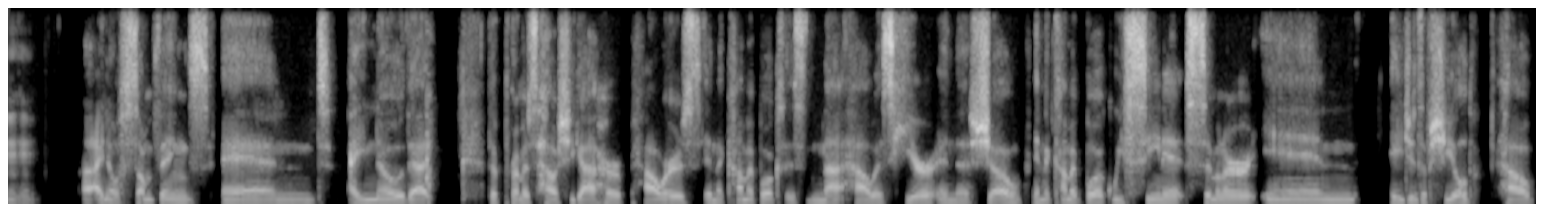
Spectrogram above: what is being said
Mhm. Uh, I know some things, and I know that the premise how she got her powers in the comic books is not how it's here in the show. In the comic book, we've seen it similar in Agents of Shield, how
